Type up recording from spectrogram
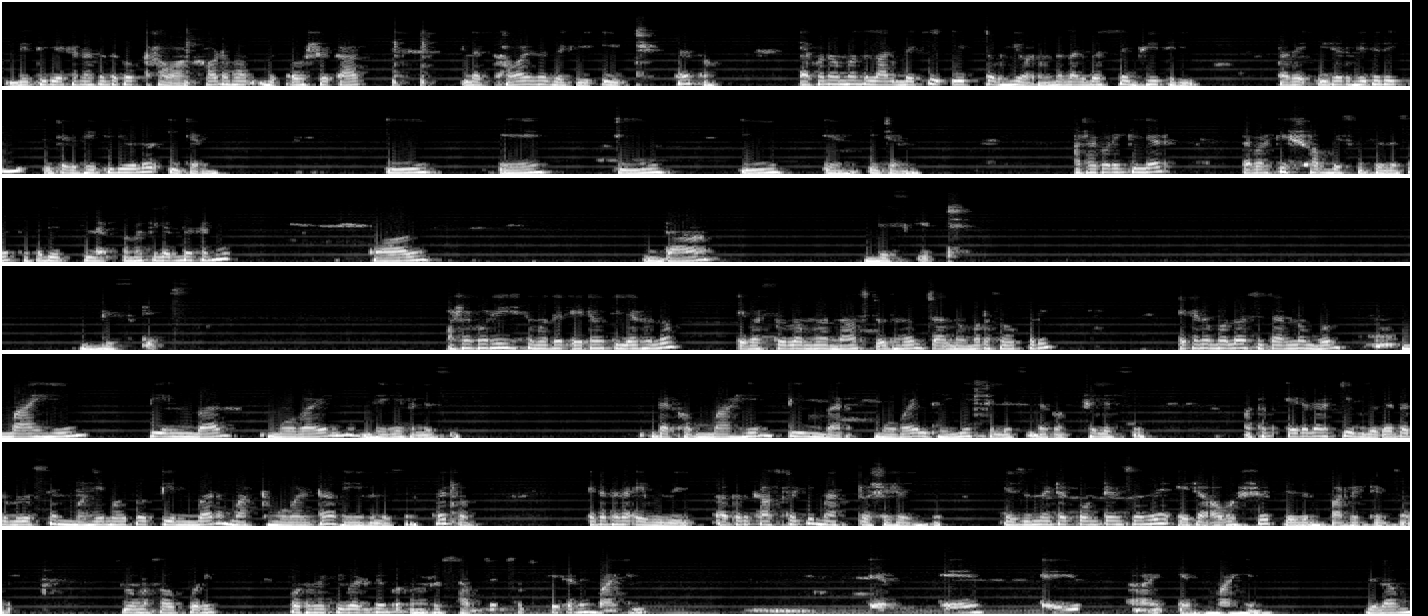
ভিতিরি এখানে আছে? দেখো, খাওয়া। খাওয়াটা অবশ্যই কাজ। খাওয়ার দেখি ইট তাই তো? এখন আমাদের লাগবে কি? ইট তো ভিওর। আমাদের লাগবে হচ্ছে ভিতিরি তাহলে ইটের ভিতরে কি? ইটের ভিতরি হলো eaten E, A, T, E N eaten আশা করি ক্লিয়ার তারপর কি সব বিস্কুট চলেছে তারপরে আমরা কি লিখব এখানে? All the, biscuit. বিস্কিটস আশা করি তোমাদের এটাও ক্লিয়ার হলো। এবার চলো আমরা লাস্ট উদাহরণ, চার নম্বর সলভ করি। এখানে বলা আছে চার নম্বর, মাহিম তিনবার মোবাইল ভেঙে ফেলেছে। দেখো, মাহিম তিনবার মোবাইল ভেঙে ফেলেছে, দেখো, ফেলেছে। অর্থাৎ এটা দ্বারা কি বুঝবে এটা বুঝছে মাহিম হয়তো তিনবার মাত্র মোবাইলটা ভেঙে ফেলেছে, তাই তো? এটা দ্বারা এই বুঝি। অর্থাৎ কাজটা কি মাত্র শেষ হয়েছে? এই জন্য এটা কোন টেন্স হবে, এটা অবশ্যই প্রেজেন্ট পারফেক্ট টেন্স হবে। তো আমরা সলভ করি। প্রথমে কি বসবে? প্রথমে হচ্ছে সাবজেক্ট সাবজেক্ট এখানে Mahim. M A H I M Mahim. দিলাম।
